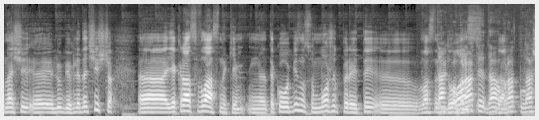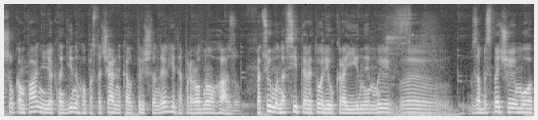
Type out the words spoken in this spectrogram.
наші е, любі глядачі, що е, якраз власники такого бізнесу можуть перейти е, власне Так, до обрати, вас. да, обрати нашу компанію як надійного постачальника електричної енергії та природного газу. Працюємо на всій території України. Ми е, забезпечуємо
